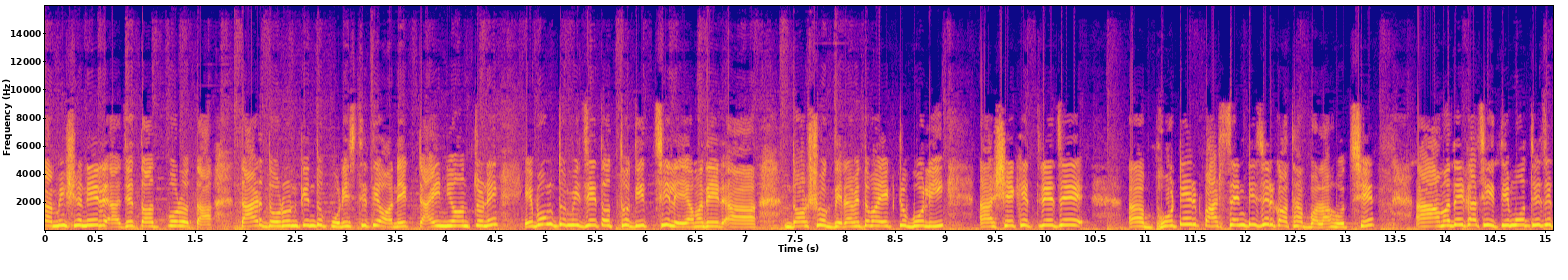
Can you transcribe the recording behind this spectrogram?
কমিশনের যে তৎপরতা, তার দরুন কিন্তু পরিস্থিতি অনেকটাই নিয়ন্ত্রণে। এবং তুমি যে তথ্য দিচ্ছিলে আমাদের দর্শকদের, আমি তোমায় একটু বলি সেক্ষেত্রে যে ভোটের পার্সেন্টেজের কথা বলা হচ্ছে আমাদের কাছে ইতিমধ্যে যে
